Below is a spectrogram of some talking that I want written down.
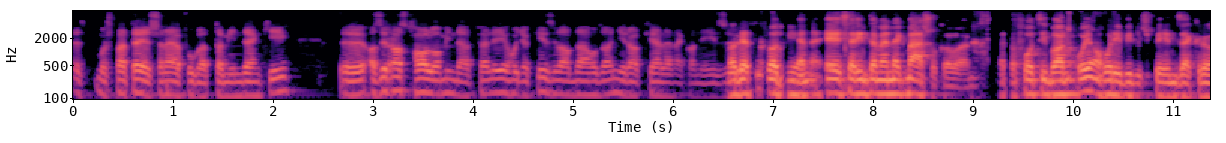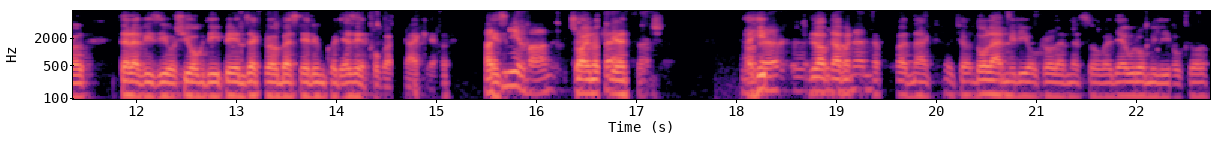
ez most már teljesen elfogadta mindenki, azért azt hallom mindenfelé, hogy a kézilabdához annyira kellenek a nézők. Na de tudod milyen? Én szerintem ennek más oka van. Hát a fociban olyan horribilis pénzekről, televíziós jogdíj pénzekről beszélünk, hogy ezért fogadták el. Hát Ez nyilván. Sajnos ilyen a kézilabdában nem fogadnák, hogyha dollármilliókról lenne szó, vagy eurómilliókról.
